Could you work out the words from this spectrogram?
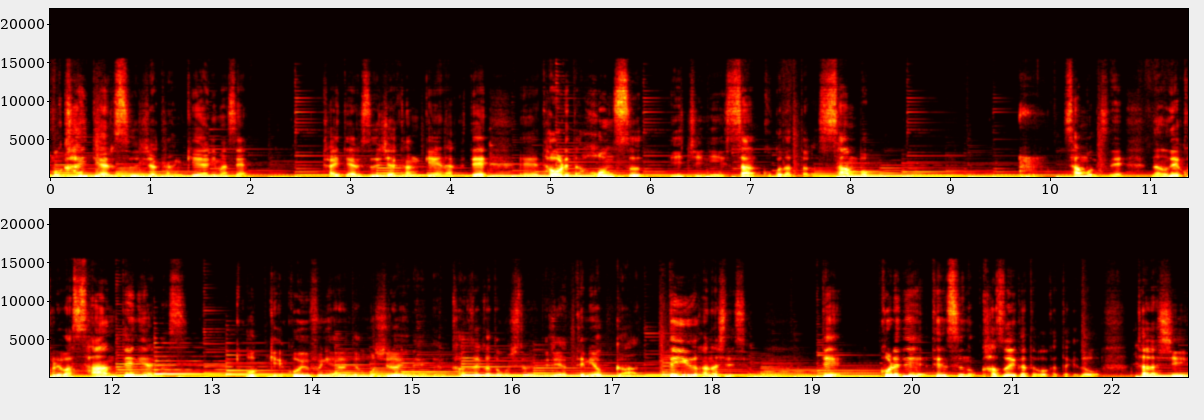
もう書いてある数字は関係ありません書いてある数字は関係なくて、えー、倒れた本数123ここだったら3本 3本ですね。なので、これは3点になります。OK、こういう風にやるんで面白いよね。数え方面白いよね。じゃあやってみようかっていう話ですよ。で、これで点数の数え方が分かったけど、ただし、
